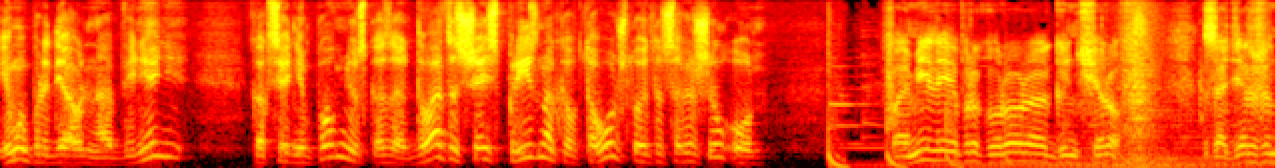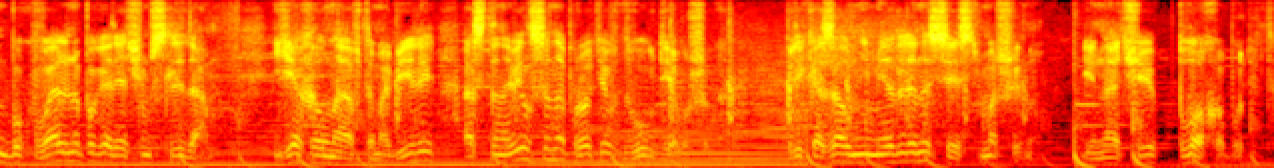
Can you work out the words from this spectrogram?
Ему предъявлено обвинение, как сегодня помню сказать, 26 признаков того, что это совершил он. Фамилия прокурора Гончаров. Задержан буквально по горячим следам. Ехал на автомобиле, остановился напротив двух девушек. Приказал немедленно сесть в машину, иначе плохо будет.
